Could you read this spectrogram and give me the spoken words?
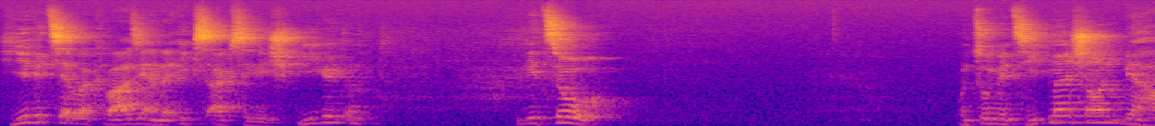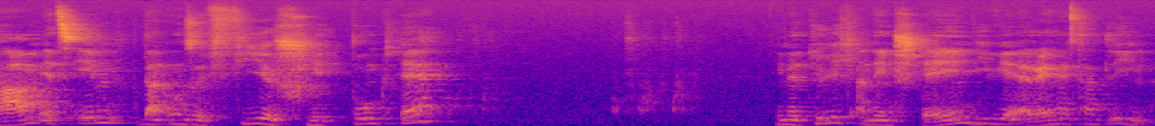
Hier wird sie aber quasi an der x-Achse gespiegelt und geht so. Und somit sieht man schon, wir haben jetzt eben dann unsere vier Schnittpunkte, die natürlich an den Stellen, die wir errechnet haben, liegen.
